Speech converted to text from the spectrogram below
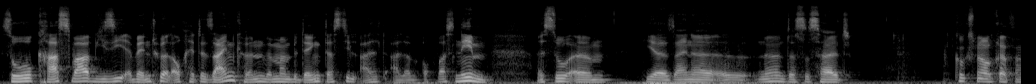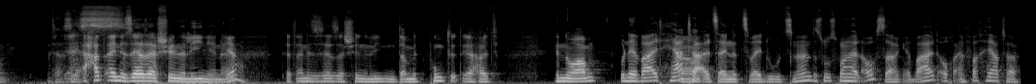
so krass war, wie sie eventuell auch hätte sein können, wenn man bedenkt, dass die halt alle auch was nehmen. Weißt du, ähm, hier seine, äh, ne, das ist halt guck's mir auch gerade an. Das er hat eine sehr, sehr schöne Linie, ne? Ja. Er hat eine sehr, sehr schöne Linie und damit punktet er halt enorm. Und er war halt härter ja. als seine zwei Dudes, ne? Das muss man halt auch sagen. Er war halt auch einfach härter.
